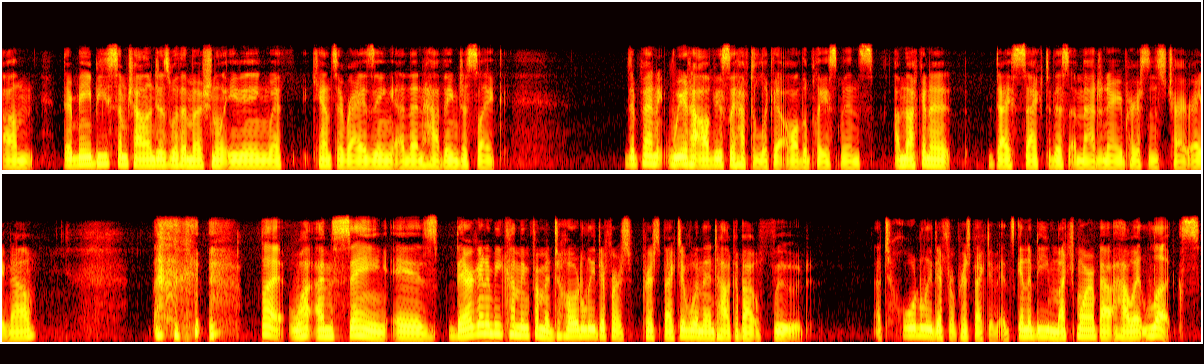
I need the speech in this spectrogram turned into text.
Um there may be some challenges with emotional eating with Cancer rising and then having just like depending we'd obviously have to look at all the placements. I'm not going to dissect this imaginary person's chart right now but what I'm saying is they're going to be coming from a totally different perspective when they talk about food. A totally different perspective. It's going to be much more about how it looks,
